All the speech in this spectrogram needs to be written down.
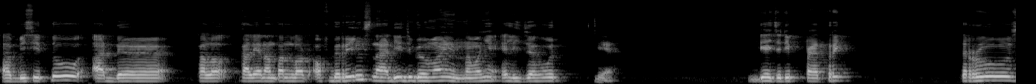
habis itu ada kalau kalian nonton Lord of the Rings nah dia juga main namanya Elijah Wood. Iya. dia jadi Patrick. Terus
